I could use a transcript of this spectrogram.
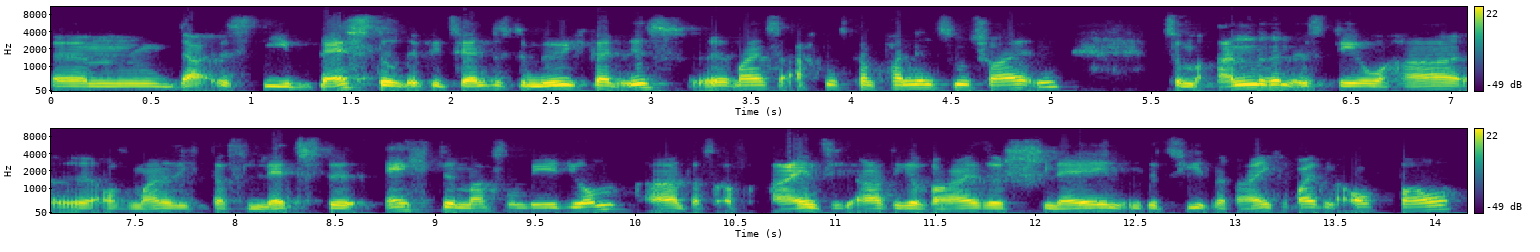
ähm, da ist die beste und effizienteste Möglichkeit ist, äh, meines Erachtens Kampagnen zu schalten. Zum anderen ist DOH äh, aus meiner Sicht das letzte echte Massenmedium, äh, das auf einzigartige Weise schnellen und gezielten Reichweitenaufbau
